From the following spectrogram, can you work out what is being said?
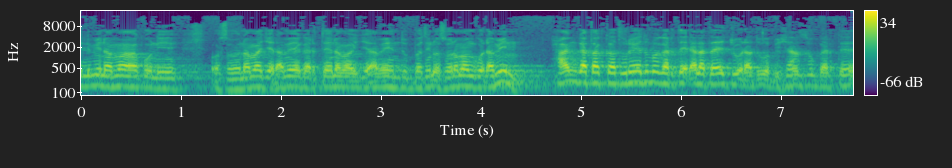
ilmi namaa kun osoo nama jedhamee gartee nama jedhamee hin dubbatin osoo nama hin godhamin hanga takka tureetuma gartee dhalata jechuudha duuba bishaan sun gartee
